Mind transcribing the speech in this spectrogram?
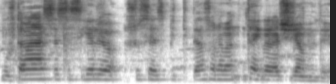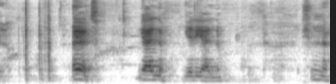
Muhtemelen size sesi geliyor. Şu ses bittikten sonra ben tekrar açacağım videoyu. Evet. Geldim. Geri geldim. Şimdi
